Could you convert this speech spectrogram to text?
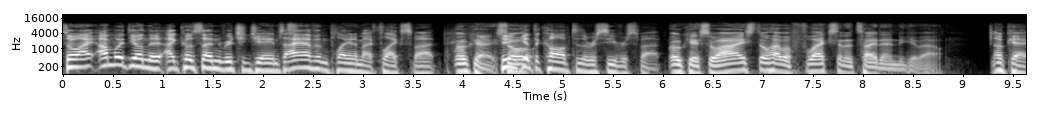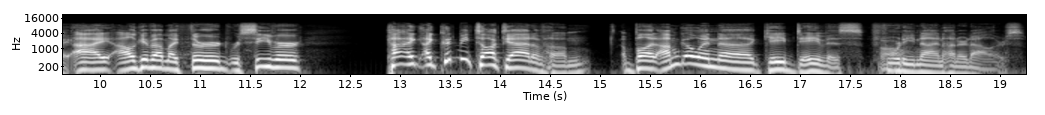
So I I'm with you on the I co-signed Richie James. I have him playing in my flex spot. okay. Didn't So get the call up to the receiver spot. okay, so I still have a flex and a tight end to give out. Okay, I I'll give out my third receiver. I, I could be talked out of him, but I'm going uh, Gabe Davis, forty nine hundred dollars.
